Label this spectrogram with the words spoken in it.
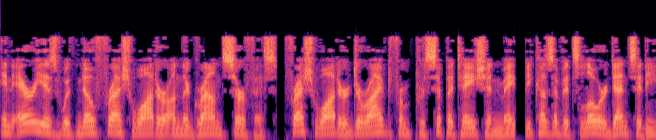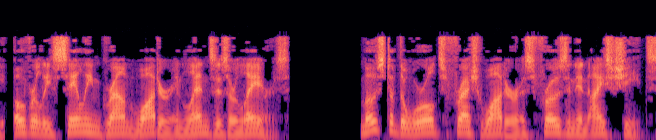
In areas with no fresh water on the ground surface, fresh water derived from precipitation may, because of its lower density, overly saline ground water in lenses or layers. Most of the world's fresh water is frozen in ice sheets.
